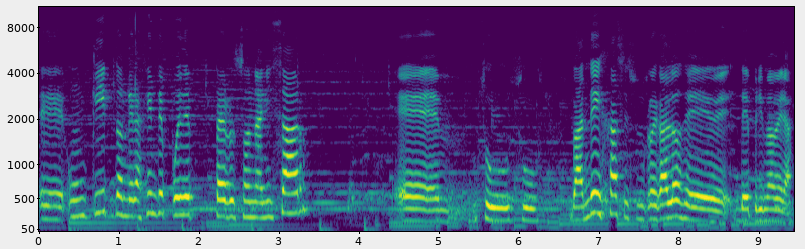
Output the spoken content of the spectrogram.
eh, un kit donde la gente puede personalizar eh, sus bandejas y sus regalos de primavera.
